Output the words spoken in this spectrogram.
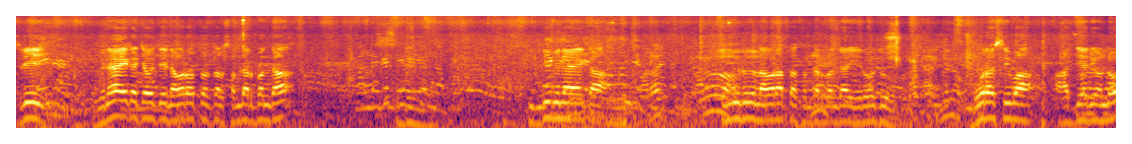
శ్రీ వినాయక చవితి నవరాత్రోత్సవ సందర్భంగా సిద్ధి వినాయక తొమ్మిది రోజుల నవరాత్ర సందర్భంగా ఈరోజు బూరశివ ఆధ్వర్యంలో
